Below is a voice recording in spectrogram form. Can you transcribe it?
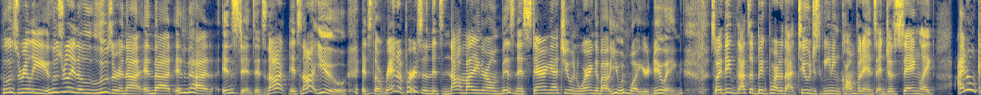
Who's really who's really the loser in that in that in that instance? It's not it's not you. It's the random person that's not minding their own business staring at you and worrying about you and what you're doing. So i think that's a big part of that too just gaining confidence and just saying like i don't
